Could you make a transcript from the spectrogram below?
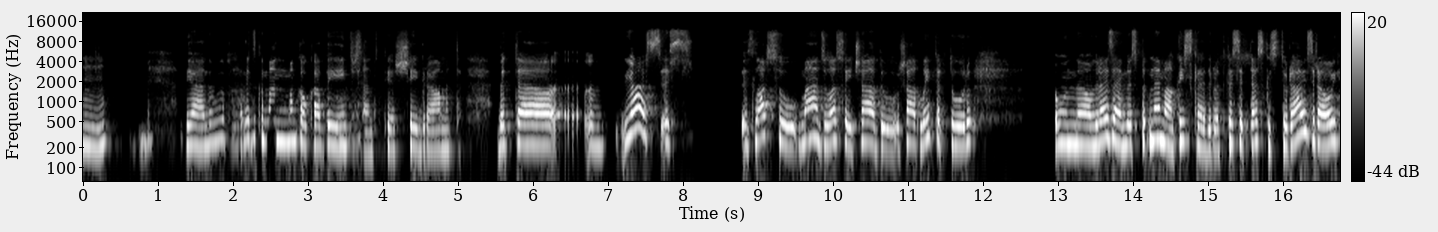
Mm. Jā, nu, redz, ka man, man kaut kā bija interesanti tieši šī grāmata. Bet, uh, jā, es, es, es lasu, mēdzu lasīt šādu, šādu literatūru, un, un reizēm es pat nemāku izskaidrot, kas ir tas, kas tur aizrauj.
